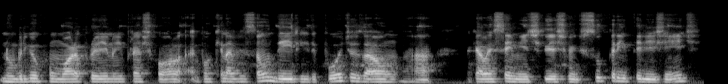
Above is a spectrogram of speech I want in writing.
não brigam com o Mori por ele não ir pra escola. É porque na visão deles, depois de usar uma, aquelas sementes que deixam ele super inteligente,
